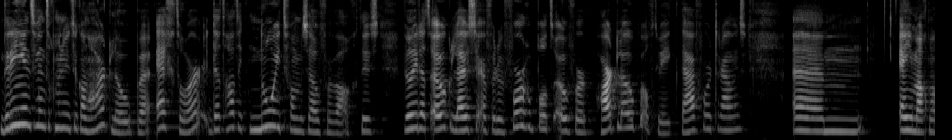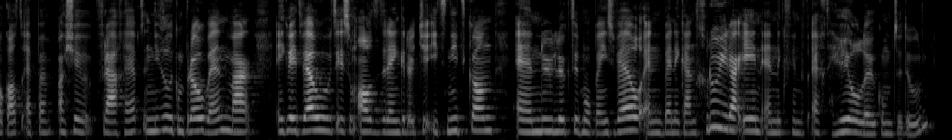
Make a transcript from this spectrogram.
23 minuten kan hardlopen. Echt hoor. Dat had ik nooit van mezelf verwacht. Dus wil je dat ook? Luister even de vorige over hardlopen. Of de week daarvoor trouwens. Ehm, en je mag me ook altijd appen als je vragen hebt. En niet dat ik een pro ben, maar ik weet wel hoe het is om altijd te denken dat je iets niet kan. En nu lukt het me opeens wel en ben ik aan het groeien daarin. En ik vind het echt heel leuk om te doen.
